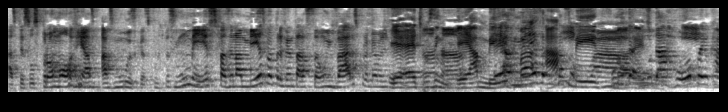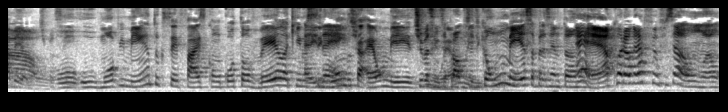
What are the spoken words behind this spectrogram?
as pessoas promovem as, as músicas por, tipo assim, um mês, fazendo a mesma apresentação em vários programas É, diferentes. é, tipo assim, Aham. é a mesma, a apresentação. mesma. Muda, é, muda a tipo, roupa e o cabelo. Tipo assim. o, o movimento que você faz com o cotovelo aqui no É segundo idêntico. tá- é o mesmo. Tipo assim, você, é pro- o você mesmo. fica um mês apresentando. É, é a coreografia oficial. Um, é um-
